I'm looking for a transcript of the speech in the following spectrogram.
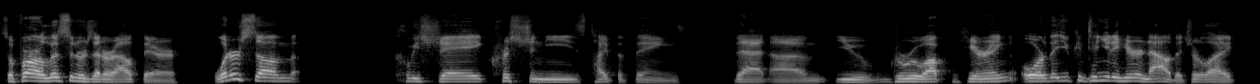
so for our listeners that are out there, what are some cliche Christianese type of things that um, you grew up hearing or that you continue to hear now that you're like,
